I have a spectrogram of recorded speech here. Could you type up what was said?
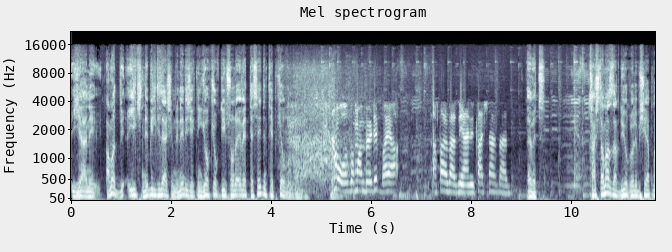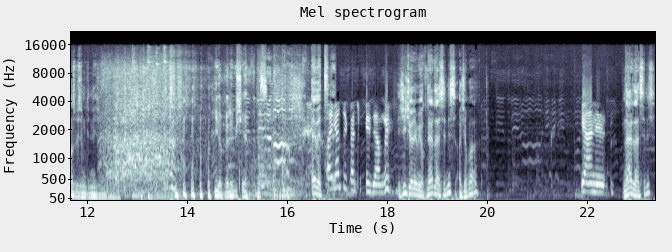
Yani ama ilkinde bildiler şimdi ne diyecektin yok yok deyip sonra evet deseydin tepki olurdu. o zaman böyle bayağı atarlardı yani taşlarlardı. Evet. Taşlamazlar diyor yok öyle bir şey yapmaz bizim dinleyiciler. yok öyle bir şey yapmaz. Evet Ay gerçekten çok heyecanlıyım. hiç önemi yok. Neredensiniz acaba? Yani Neredensiniz?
